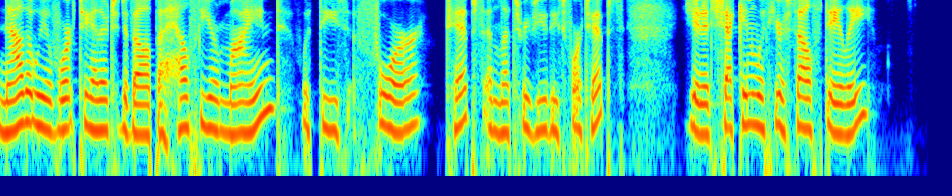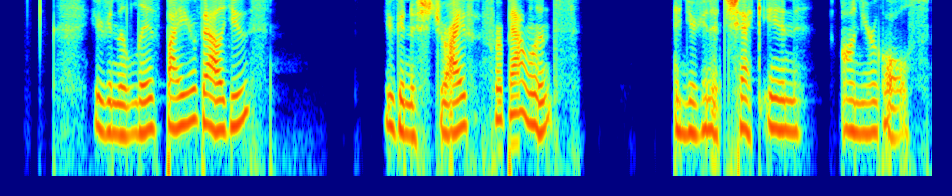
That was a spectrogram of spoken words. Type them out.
Now that we have worked together to develop a healthier mind with these four tips, and let's review these four tips. You're going to check in with yourself daily. You're going to live by your values. You're going to strive for balance. And you're going to check in on your goals.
